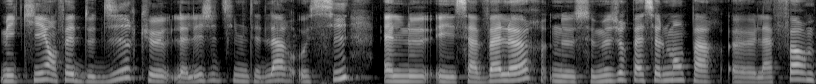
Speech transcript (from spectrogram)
mais qui est en fait de dire que la légitimité de l'art aussi, elle ne, et sa valeur ne se mesure pas seulement par euh, la forme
